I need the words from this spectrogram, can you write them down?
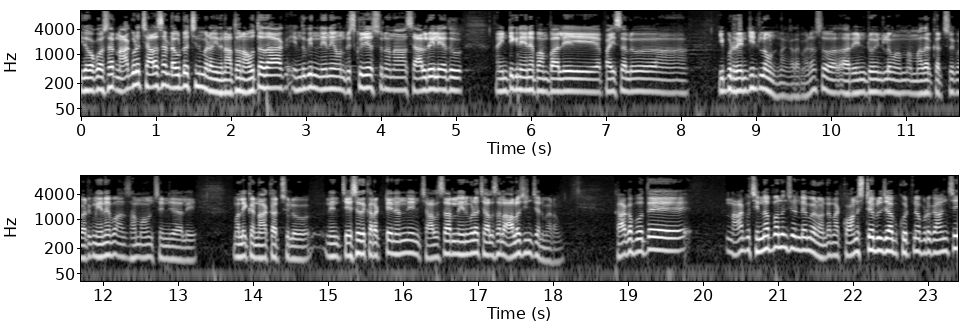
ఇది ఒక్కోసారి నాకు కూడా చాలాసార్లు డౌట్ వచ్చింది మేడం. ఇది నాతో అవుతుందా? ఎందుకు నేనేమైనా రిస్క్ చేస్తున్నానా? శాలరీ లేదు. ఆ ఇంటికి నేనే పంపాలి పైసలు ఇప్పుడు రెంటింట్లో ఉంటున్నాం కదా మేడం. సో ఆ రెండు ఇంట్లో మా మదర్ ఖర్చులకు వాటికి నేనే అమౌంట్ సెండ్ చేయాలి. మళ్ళీ ఇక్కడ నా ఖర్చులు నేను చేసేది కరెక్టేనని నేను చాలాసార్లు నేను కూడా చాలాసార్లు ఆలోచించాను మేడం. కాకపోతే నాకు చిన్నప్పటి నుంచి ఉండే మేడం. అంటే నాకు కానిస్టేబుల్ జాబ్ కొట్టినప్పుడు కాంచి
